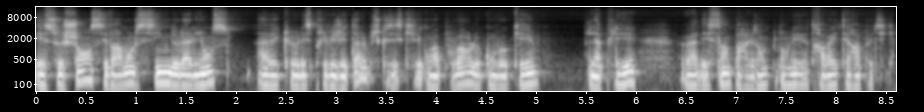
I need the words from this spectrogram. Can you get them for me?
et ce chant, c'est vraiment le signe de l'alliance avec euh, l'esprit végétal, puisque c'est ce qui fait qu'on va pouvoir le convoquer, l'appeler euh, à des saints, par exemple, dans les travaux thérapeutiques.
